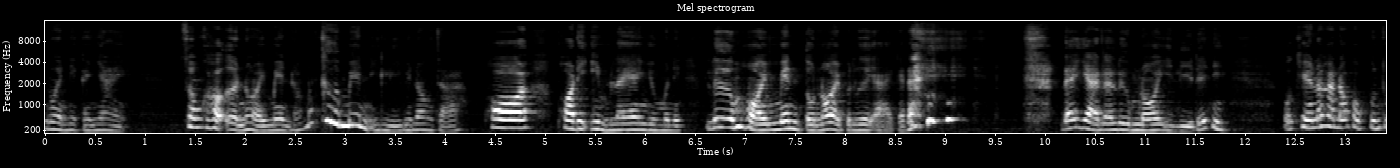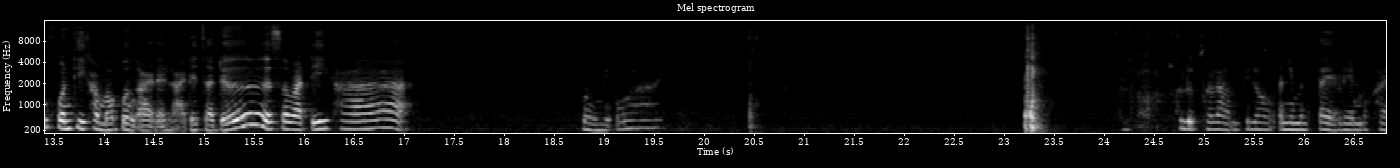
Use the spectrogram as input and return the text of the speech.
หน่วยนี่ก็ใหญ่ส้มเขาเอิญหอยเม่นเนาะมันคือเม่นอีหลีพี่น้องจ้ะพอพอได้อิ่มแรงอยู่มันนี่ลืมหอยเม่นตัวน้อยไปเลยอายก็ได้ ได้ใหญ่แล้วลืมน้อยอีหลีได้นี่ โอเคนะคะน้องขอบคุณทุกคนที่เข้ามาเบิ่งอายหลาย ๆ ได้จ้ะเด้อสวัสดีค่ะ เบิ่งนี่โอ้ย ผลึกพลามพี่น้อง อันนี้มันแตกเลนบ่ไข่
